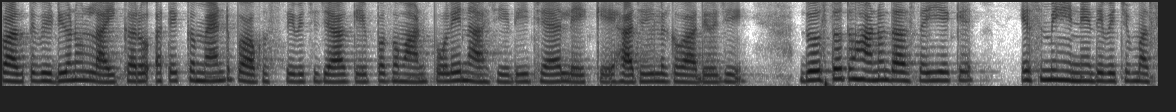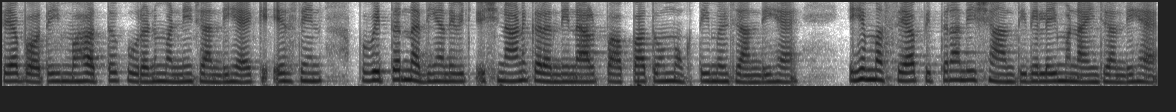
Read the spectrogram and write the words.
ਭਗਤ ਵੀਡੀਓ ਨੂੰ ਲਾਈਕ ਕਰੋ ਅਤੇ ਕਮੈਂਟ ਬਾਕਸ ਦੇ ਵਿੱਚ ਜਾ ਕੇ ਭਗਵਾਨ ਭੋਲੇਨਾਥ ਜੀ ਦੀ ਜੈ ਲਿਖ ਕੇ ਹਾਜ਼ਰੀ ਲਗਵਾ ਦਿਓ ਜੀ। ਦੋਸਤੋ, ਤੁਹਾਨੂੰ ਦੱਸ ਦਈਏ ਕਿ ਇਸ ਮਹੀਨੇ ਦੇ ਵਿੱਚ ਮੱਸਿਆ ਬਹੁਤ ਹੀ ਮਹੱਤਵਪੂਰਨ ਮੰਨੀ ਜਾਂਦੀ ਹੈ ਕਿ ਇਸ ਦਿਨ ਪਵਿੱਤਰ ਨਦੀਆਂ ਦੇ ਵਿੱਚ ਇਸ਼ਨਾਨ ਕਰਨ ਦੇ ਨਾਲ ਪਾਪਾਂ ਤੋਂ ਮੁਕਤੀ ਮਿਲ ਜਾਂਦੀ ਹੈ। ਇਹ ਮੱਸਿਆ ਪਿਤਰਾਂ ਦੀ ਸ਼ਾਂਤੀ ਦੇ ਲਈ ਮਨਾਈ ਜਾਂਦੀ ਹੈ।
